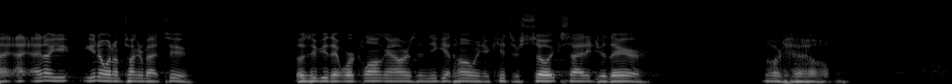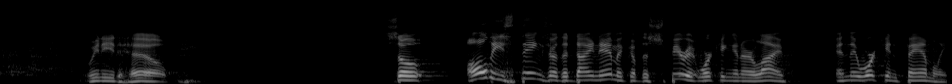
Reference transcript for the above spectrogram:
I, I know you, you know what I'm talking about too. Those of you that work long hours and you get home and your kids are so excited you're there. Lord, help. We need help. So, all these things are the dynamic of the Spirit working in our life, and they work in family.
